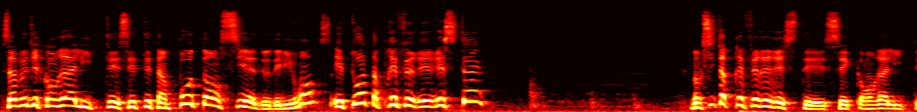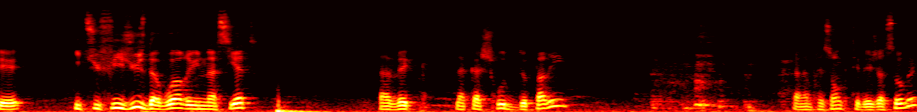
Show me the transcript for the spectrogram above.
Ça veut dire qu'en réalité, c'était un potentiel de délivrance et toi, tu as préféré rester. Donc si tu as préféré rester, c'est qu'en réalité, il suffit juste d'avoir une assiette avec la cache-route de Paris. Tu as l'impression que tu es déjà sauvé.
